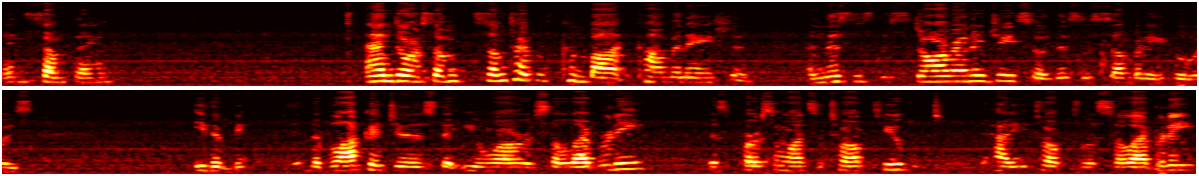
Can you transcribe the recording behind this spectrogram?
in something and or some, some type of combi combination. And this is the star energy, so this is somebody who is either be, the blockage is that you are a celebrity. This person wants to talk to you. But how do you talk to a celebrity?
